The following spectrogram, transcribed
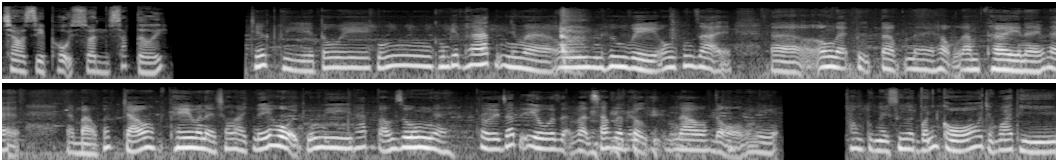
cho dịp hội xuân sắp tới. Trước thì tôi cũng không biết hát nhưng mà ông hưu về ông cũng dạy à, ông lại tự tập này học làm thầy này lại bảo các cháu theo này xong rồi lễ hội cũng đi hát báo dung này. Tôi rất yêu bản sắc dân tộc dao đỏ của mình phong tục ngày xưa vẫn có chẳng qua thì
